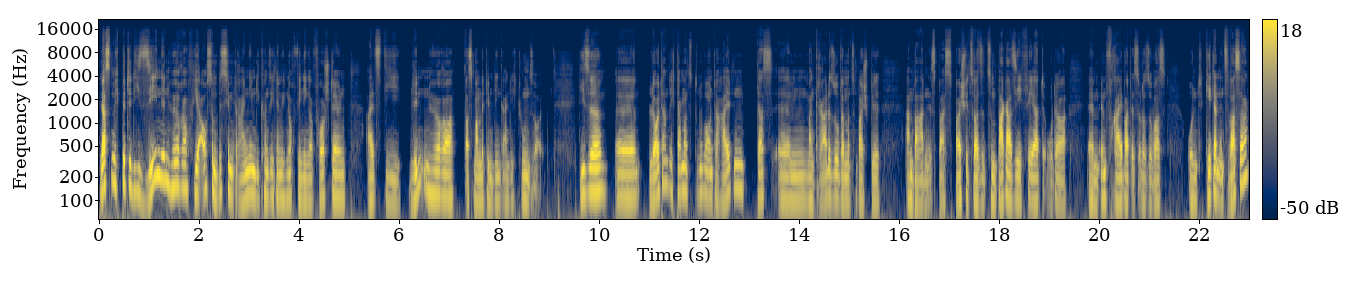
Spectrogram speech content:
Lasst mich bitte die sehenden Hörer hier auch so ein bisschen mit reinnehmen. Die können sich nämlich noch weniger vorstellen als die blinden Hörer, was man mit dem Ding eigentlich tun soll. Diese äh, Leute haben sich damals darüber unterhalten, dass ähm, man gerade so, wenn man zum Beispiel am Baden ist, beispielsweise zum Baggersee fährt oder ähm, im Freibad ist oder sowas und geht dann ins Wasser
